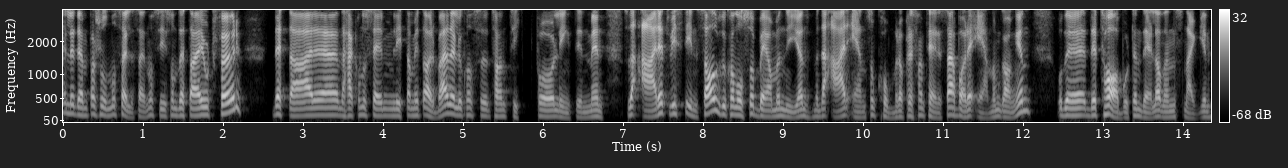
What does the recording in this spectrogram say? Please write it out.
eller den personen må selge seg inn og si som dette har jeg gjort før, dette er, eh, her kan du se litt av mitt arbeid, eller du kan ta en tikk på LinkedIn min. Så det er et visst innsalg. Du kan også be om en ny en, men det er en som kommer og presenterer seg bare én om gangen. Og det, det, tar bort en del av den snaggen.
